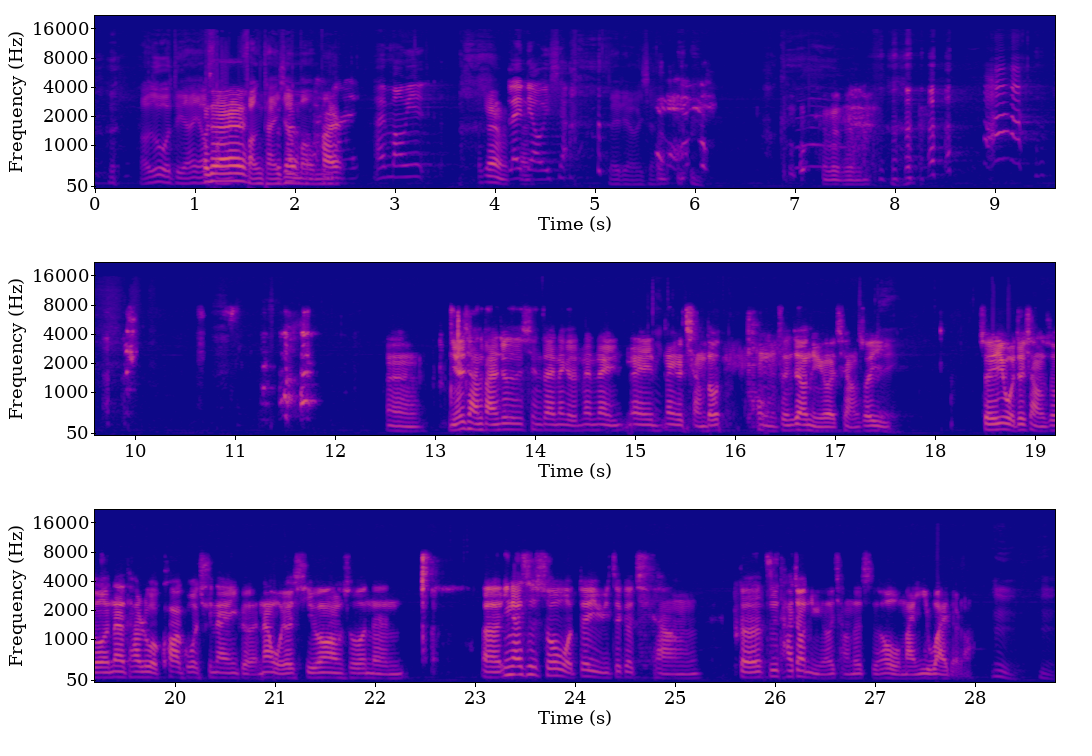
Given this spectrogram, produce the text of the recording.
老师，我等下要访访谈一下猫咪。来，猫咪，来聊一下。来聊一下。嗯。女儿墙反正就是现在那个那那那那个墙都统称叫女儿墙，所以所以我就想说，那他如果跨过去那一个，那我又希望说能，呃，应该是说我对于这个墙得知它叫女儿墙的时候，我蛮意外的了。嗯嗯，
